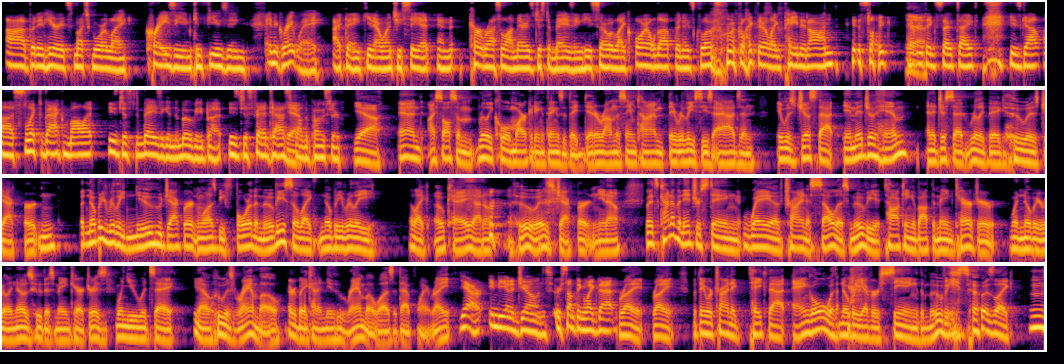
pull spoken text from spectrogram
uh, but in here, it's much more like crazy and confusing in a great way. I think you know once you see it, and Kurt Russell on there is just amazing. He's so like oiled up, and his clothes look like they're like painted on. It's like yeah. everything's so tight. He's got a slicked back mullet. He's just amazing in the movie, but he's just fantastic yeah. on the poster. Yeah. And I saw some really cool marketing things that they did around the same time. They released these ads, and it was just that image of him and it just said really big, "Who is Jack Burton?" But nobody really knew who Jack Burton was before the movie, so like nobody really they're like, okay, I don't who is Jack Burton, you know? But it's kind of an interesting way of trying to sell this movie, talking about the main character when nobody really knows who this main character is. When you would say, you know, who is Rambo? Everybody kind of knew who Rambo was at that point, right? Yeah, or Indiana Jones or something like that. Right, right. But they were trying to take that angle with nobody ever seeing the movie. So it was like, hmm,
